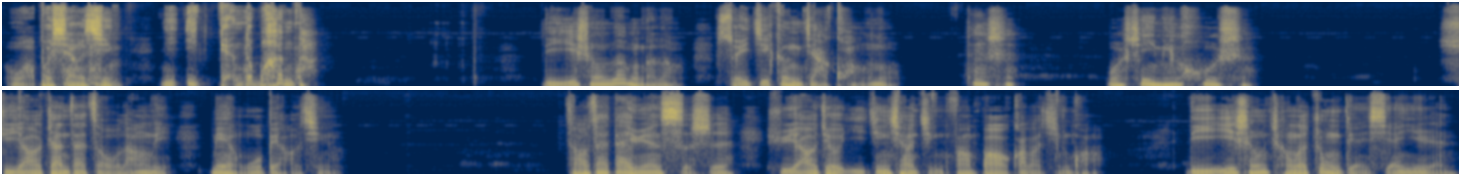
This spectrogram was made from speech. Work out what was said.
我不相信你一点都不恨他。李医生愣了愣，随即更加狂怒。但是，我是一名护士。许瑶站在走廊里，面无表情。早在戴元死时，许瑶就已经向警方报告了情况。李医生成了重点嫌疑人，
